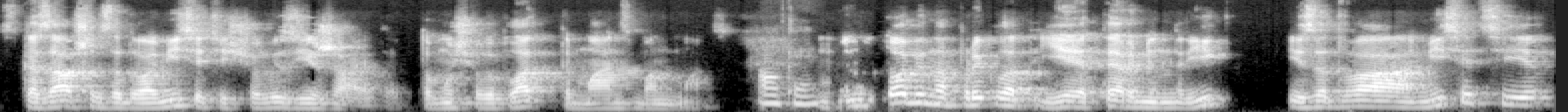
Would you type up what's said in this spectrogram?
сказавши за два місяці, що ви з'їжджаєте, тому що ви платите month by month. Окей. В Манітобі, наприклад, є термін рік, і за два місяці,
